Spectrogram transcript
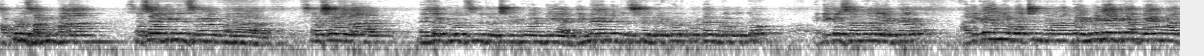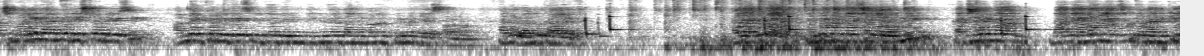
అప్పుడు మన సొసైటీ సో- మన సోషల్ ప్రెజర్ గ్రూప్స్ నుంచి వచ్చినటువంటి ఆ డిమాండ్ దృష్టిలో పెట్టుకుని కూటమి ప్రభుత్వం ఎన్నికల సమయంలో చెప్పారు. అధికారంలోకి వచ్చిన తర్వాత ఇమీడియట్గా పేరు మార్చి మళ్ళీ దాన్ని రిజిస్టర్ చేసి అంబేద్కర్ విదేశీ విద్యార్థి దీని మీద దాన్ని మనం ఇంప్లిమెంట్ చేస్తా ఉన్నాం. అది రద్దు కాలేదు. ఇంప్లిమెంటేషన్లో ఉంది ఖచ్చితంగా దాన్ని అమలు చేసుకునేదానికి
